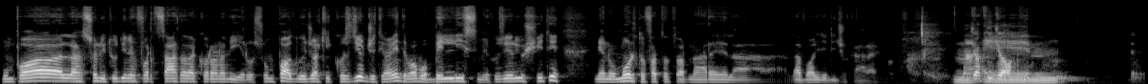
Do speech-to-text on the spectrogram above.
un po' la solitudine forzata dal coronavirus, un po' due giochi così oggettivamente proprio bellissimi e così riusciti mi hanno molto fatto tornare la, la voglia di giocare. Ecco. Ma giochi, ehm, giochi.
